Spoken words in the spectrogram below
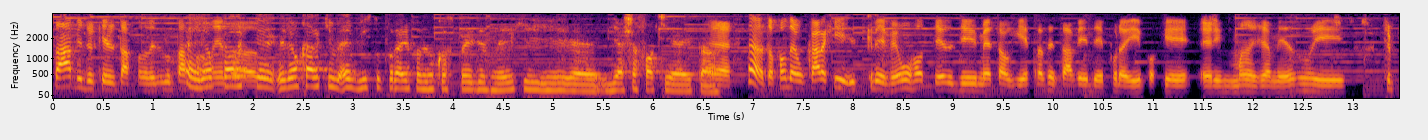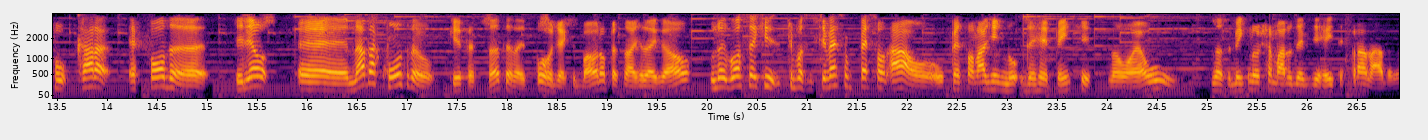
sabe do que ele tá falando. Ele não tá É, ele, é um falando. cara que, ele é um cara que é visto por aí fazendo cosplay de Snake e, é, e acha foda que é e tal. É, não, eu tô falando, é um cara que escreveu um roteiro de Metal Gear pra tentar vender por aí, porque ele manja mesmo e. Tipo, cara, é foda. Ele é. É, nada contra o Kiefer Sutherland, porra, o Jack Bauer é um personagem legal. O negócio é que, tipo assim, se tivesse um personagem. Ah, o, o personagem no- de repente não é o. Não, se bem que não chamaram o David Hater pra nada, né?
